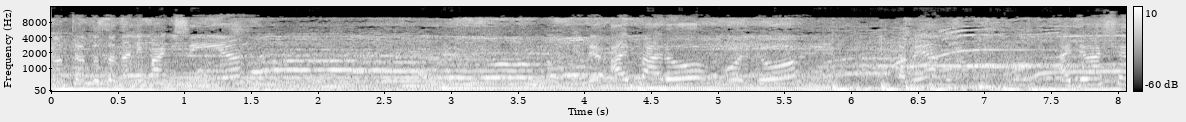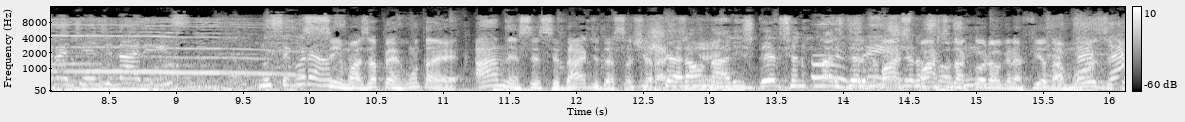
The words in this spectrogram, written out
Cantando toda animadinha. Entendeu? Aí parou, olhou. Tá vendo? Aí deu uma cheiradinha de nariz no segurança. Sim, mas a pergunta é: há necessidade dessa De cheiradinha? cheirar o aí? nariz dele, sendo que o nariz dele não Faz parte da coreografia da música?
